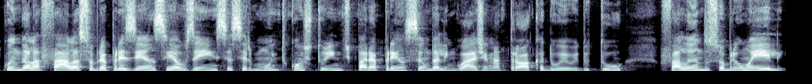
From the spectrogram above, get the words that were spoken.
quando ela fala sobre a presença e ausência ser muito constituinte para a apreensão da linguagem na troca do eu e do tu, falando sobre um ele,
